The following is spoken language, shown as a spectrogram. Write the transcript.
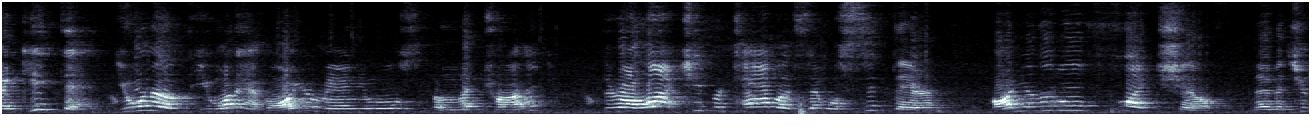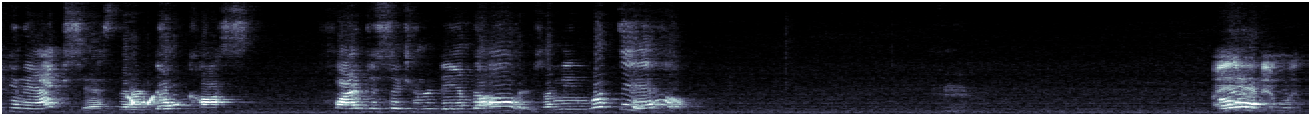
I get that. You want to you want to have all your manuals electronic. There are a lot cheaper tablets that will sit there on your little flight shelf that, that you can access that don't cost five to six hundred damn dollars. I mean, what the hell? My internet went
